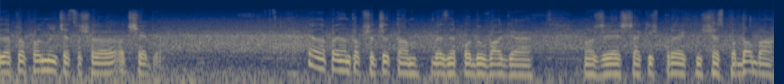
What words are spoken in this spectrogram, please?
Zaproponujcie coś od siebie. Ja na pewno to przeczytam, wezmę pod uwagę. Może jeszcze jakiś projekt mi się spodoba,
